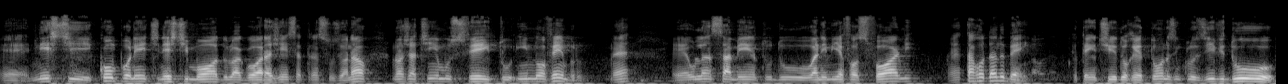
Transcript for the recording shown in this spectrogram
é, neste componente, neste módulo agora, agência transfusional, nós já tínhamos feito em novembro né, é, o lançamento do anemia falciforme. Está né, rodando bem. Eu tenho tido retornos, inclusive, do,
